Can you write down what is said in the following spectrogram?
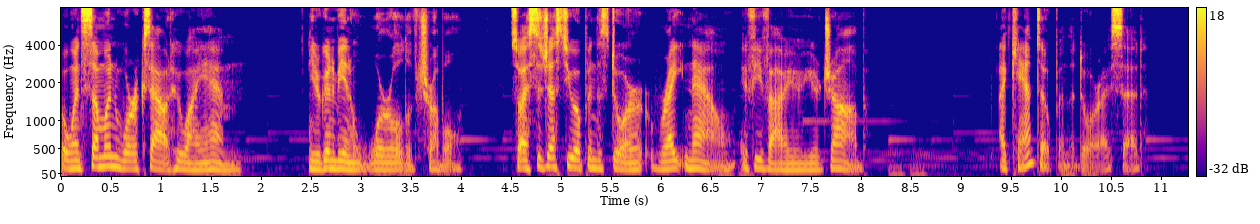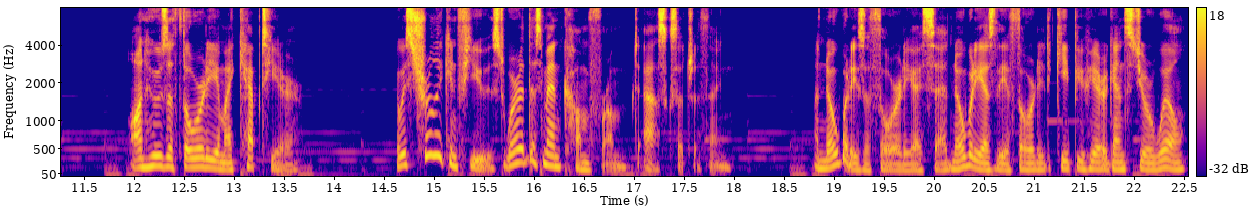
But when someone works out who I am, you're going to be in a world of trouble. So I suggest you open this door right now if you value your job. I can't open the door, I said. On whose authority am I kept here? I was truly confused. Where had this man come from to ask such a thing? A nobody's authority, I said. Nobody has the authority to keep you here against your will.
